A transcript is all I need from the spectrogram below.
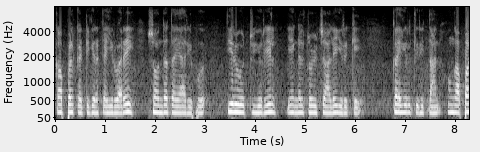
கப்பல் கட்டுகிற கயிறு வரை சொந்த தயாரிப்பு. திருவொற்றியூரில் எங்கள் தொழிற்சாலை இருக்கே. கயிறு திரித்தான். உங்கள் அப்பா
